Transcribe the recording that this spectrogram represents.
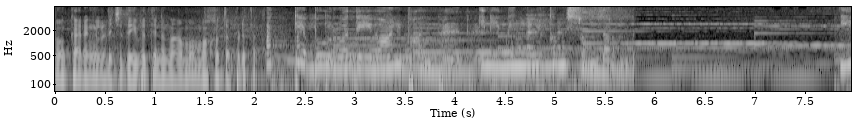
നമുക്ക് കരങ്ങളടിച്ച് ദൈവത്തിന്റെ നാമം മഹത്വപ്പെടുത്താം. അത്യപൂർവ ദൈവാനുഭവങ്ങൾ ഇനി നിങ്ങൾക്കും സ്വന്തം. ഈ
